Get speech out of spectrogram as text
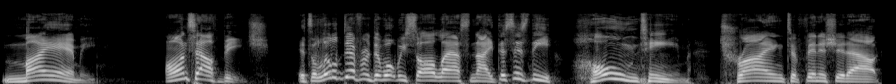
Miami on South Beach. It's a little different than what we saw last night. This is the home team trying to finish it out.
